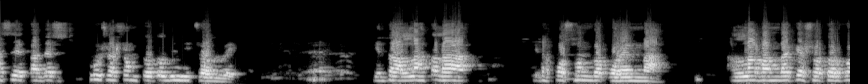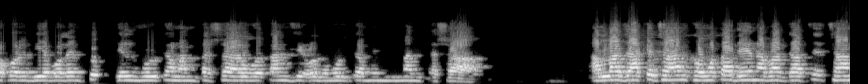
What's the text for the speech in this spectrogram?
আছে, তাদের সুশাসন ততদিনই চলবে। কিন্তু আল্লাহ তালা এটা পছন্দ করেন না। আল্লাহ বান্দাকে সতর্ক করে দিয়ে বলেন তুল মুলকা মান্তাসা ও তানজিউল মুলকা মিম্মান আল্লাহ যাকে চান ক্ষমতা দেন, আবার যাকে চান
